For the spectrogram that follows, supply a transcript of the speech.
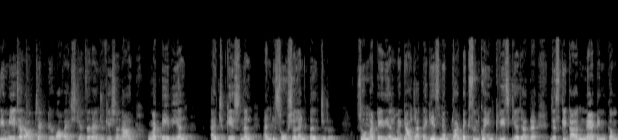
the major objective of extension education are material educational and social and cultural so material में क्या हो जाता है कि इसमें प्रोडक्शन को इंक्रीज किया जाता है, जिसके कारण नेट इनकम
